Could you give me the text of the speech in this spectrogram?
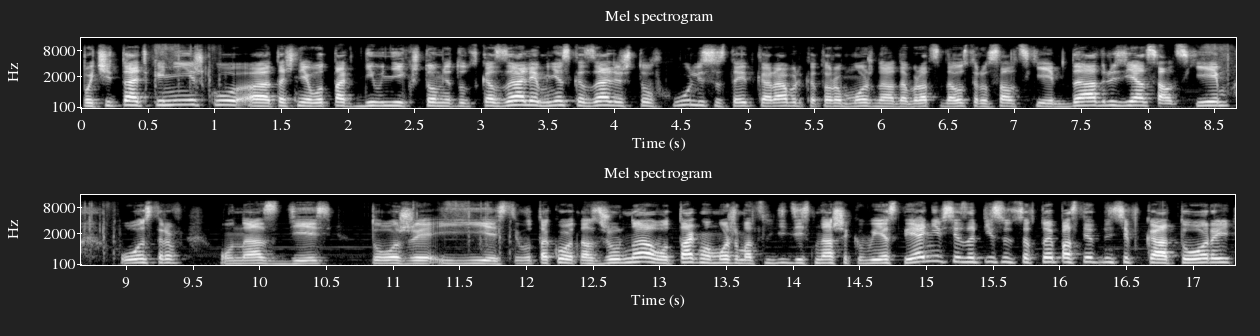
Почитать книжку, а, точнее, вот так дневник, что мне тут сказали. Мне сказали, что в Хуле состоит корабль, которым можно добраться до острова Салтсхейм. Да, друзья, Салтсхейм, остров у нас здесь тоже есть. Вот такой вот у нас журнал. Вот так мы можем отследить здесь наши квесты. И они все записываются в той последовательности, в которой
